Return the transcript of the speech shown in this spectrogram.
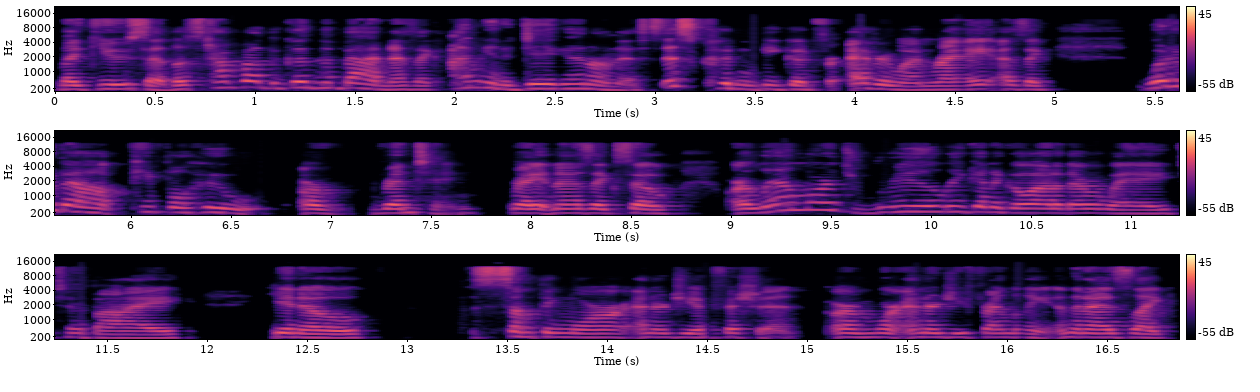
like you said let's talk about the good and the bad. And i was like i'm going to dig in on this. This couldn't be good for everyone right? I was like what about people who are renting right? And i was like so are landlords really going to go out of their way to buy you know something more energy efficient or more energy friendly? And then i was like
